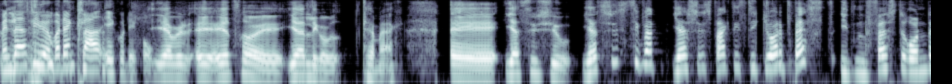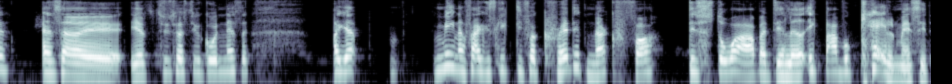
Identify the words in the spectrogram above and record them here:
Men lad os lige høre, hvordan klarede Eko det går? Jeg, vil, øh, jeg tror, øh, jeg ligger ud, kan jeg mærke. Øh, jeg synes jo, jeg synes, de var, jeg synes faktisk, de gjorde det bedst i den første runde. Altså, øh, jeg synes også, de var gode i den næste. Og jeg mener faktisk ikke, de får credit nok for det store arbejde, de har lavet. Ikke bare vokalmæssigt.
